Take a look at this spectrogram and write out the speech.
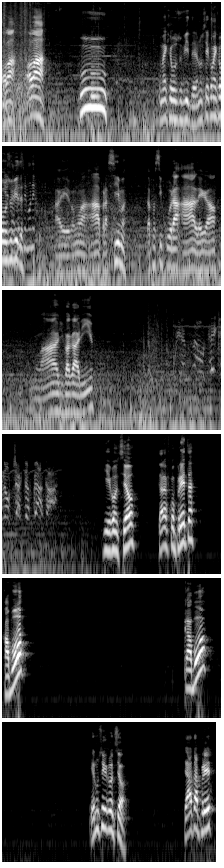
Ó lá, ó lá. Uh! Como é que eu uso vida? Eu não sei como é que eu uso vida. Aí, vamos lá. Ah, pra cima. Dá pra se curar. Ah, legal. Vamos lá, devagarinho. O que aconteceu? A tela ficou preta. Acabou? Acabou? Eu não sei o que aconteceu. A tela tá preta.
